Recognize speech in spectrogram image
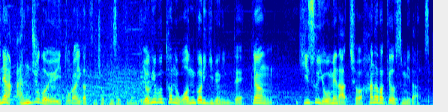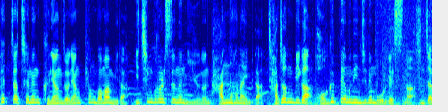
그냥 안 죽어요 이 또라이 같은 적폐 새끼는. 여기부터는 원거리 기병인데 그냥 기수 요매 낮춰 하나밖에 없습니다. 스펙 자체는 그냥저냥 평범합니다. 이 친구를 쓰는 이유는 단 하나입니다. 자전비가 버그 때문인지는 모르겠으나 진짜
